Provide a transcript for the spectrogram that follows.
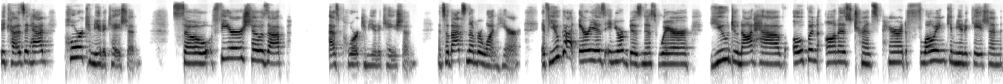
because it had poor communication. So, fear shows up as poor communication. And so that's number one here. If you've got areas in your business where you do not have open, honest, transparent, flowing communication,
